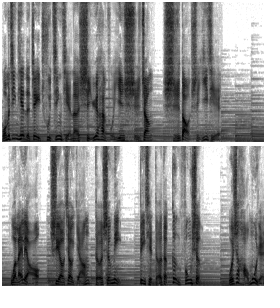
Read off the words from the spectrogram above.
我们今天的这一处经节呢是约翰福音十章十到十一节。我来了是要叫羊得生命，并且得的更丰盛。我是好牧人，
